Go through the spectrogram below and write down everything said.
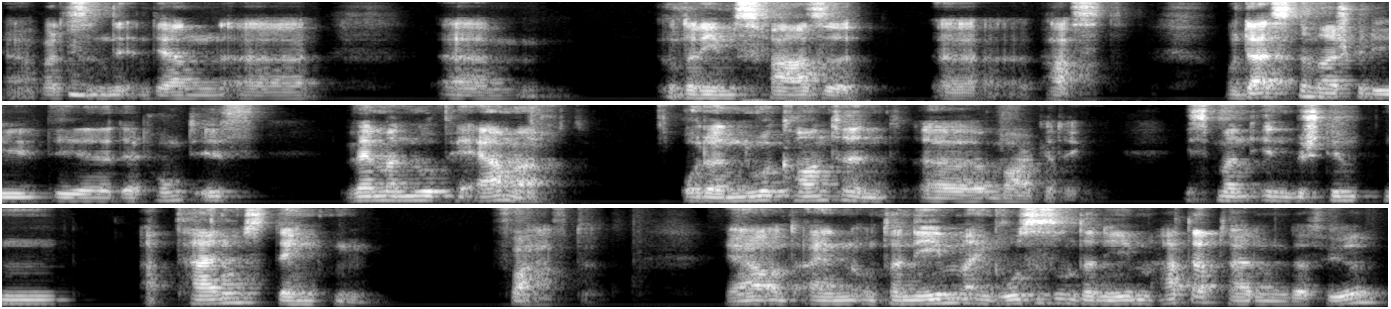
ja, weil es mhm. in, in, deren äh, ähm, Unternehmensphase äh, passt. Und da ist zum Beispiel die, die, der Punkt ist, wenn man nur PR macht oder nur Content äh, Marketing, ist man in bestimmten Abteilungsdenken verhaftet. Ja, und ein Unternehmen, ein großes Unternehmen hat Abteilungen dafür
